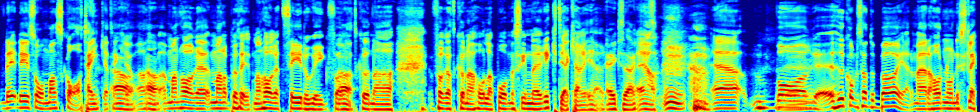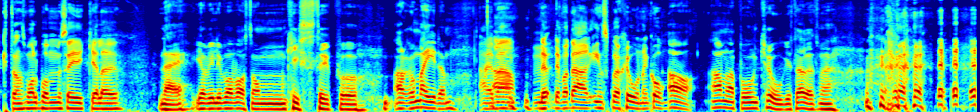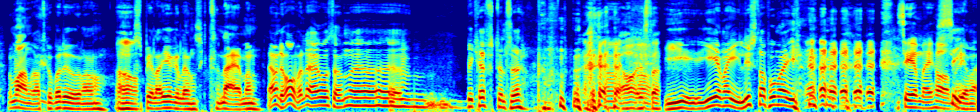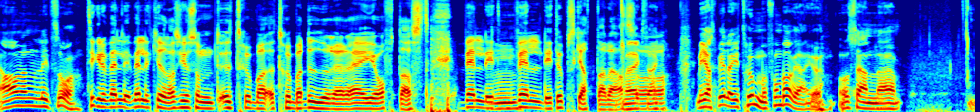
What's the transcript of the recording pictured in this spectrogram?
Det, det är så man ska tänka tycker Ja, jag. Att ja. man, har, eh, man, har, precis, man har ett sidogig för, Ja. att kunna, för att kunna hålla på med sin eh, riktiga karriär. Exakt. Ja. Mm. Eh, var, hur kom det sig att du började med det? Har du någon i släkten som håller på med musik eller? Nej, jag vill ju bara vara som Kiss typ och Iron Maiden. Ja. Mm. Det, det var där inspirationen kom. Ja, hamna på en krog istället med de andra trubadurerna Ja. spela irländskt. Nej men, nej men det var väl det och sen eh, bekräftelse. ja, just det. Ge, ge mig, lyssna på mig, Se mig, hör se mig. mig. Ja men lite så. tycker det är väldigt, väldigt kul, alltså just som t- truba, trubadurer är ju oftast väldigt, Mm. väldigt uppskattade. Alltså, Ja, exakt. Men jag spelar ju trummor från början ju och sen eh,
